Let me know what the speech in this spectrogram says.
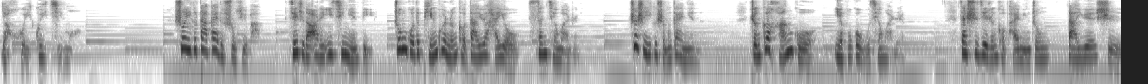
要回归寂寞。说一个大概的数据吧，截止到二零一七年底，中国的贫困人口大约还有三千万人，这是一个什么概念呢？整个韩国也不过五千万人，在世界人口排名中大约是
